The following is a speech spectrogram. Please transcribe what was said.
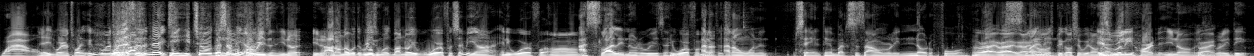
Wow. Yeah, he's wearing twenty. He was wearing Well, twenty for the Knicks. He he chose the number for a reason. You know. You know. I don't know what the reason was, but I know he wore it for Simeon and he wore it for um. I slightly know the reason. He wore it for I Memphis. don't, I don't want to say anything about it since I don't really know the full. Right, right, right. We Slightly don't speak on shit we don't It's know. really hard. You know. It's Right. really deep.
